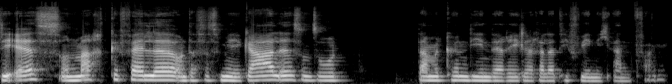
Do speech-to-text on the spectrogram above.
DS und Machtgefälle und dass es mir egal ist und so, damit können die in der Regel relativ wenig anfangen.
